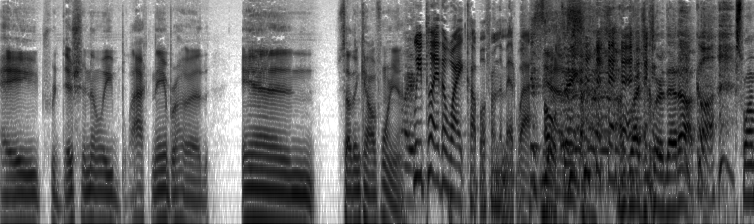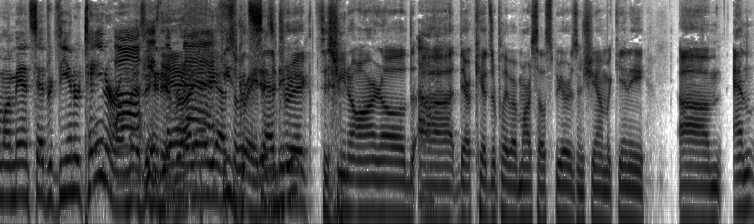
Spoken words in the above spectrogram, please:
a traditionally black neighborhood in Southern California. We play the white couple from the Midwest. Oh, thank I'm glad you cleared that up. Cool. That's why my man Cedric the Entertainer Oh, is in he's it, the right? best. Yeah, He's so great, it's isn't he? Cedric, Tichina Arnold. Oh. Uh, their kids are played by Marcel Spears and Sheaun McKinney. Um, and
